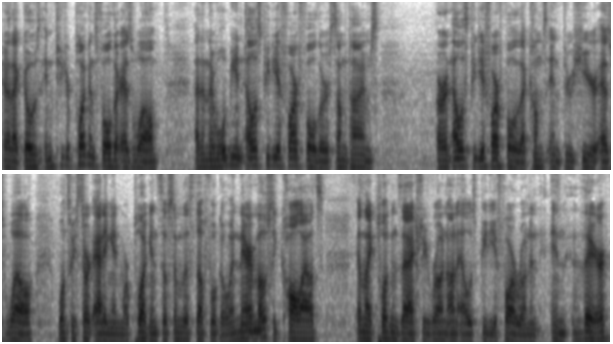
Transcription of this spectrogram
that goes into your plugins folder as well. And then there will be an LSPDFR folder sometimes or an LSPDFR folder that comes in through here as well once we start adding in more plugins. So some of the stuff will go in there, mostly callouts and like plugins that actually run on LSPDFR run in, in there.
